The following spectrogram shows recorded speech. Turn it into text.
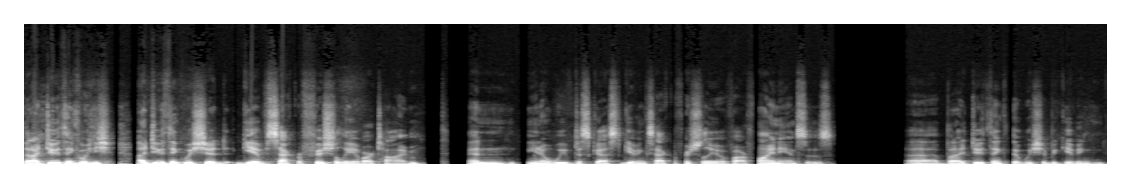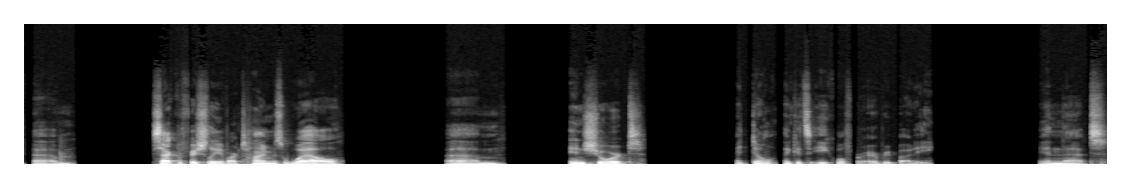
That I do think we, I do think we should give sacrificially of our time, and you know we've discussed giving sacrificially of our finances, uh, but I do think that we should be giving um, sacrificially of our time as well. Um, in short, I don't think it's equal for everybody. In that,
